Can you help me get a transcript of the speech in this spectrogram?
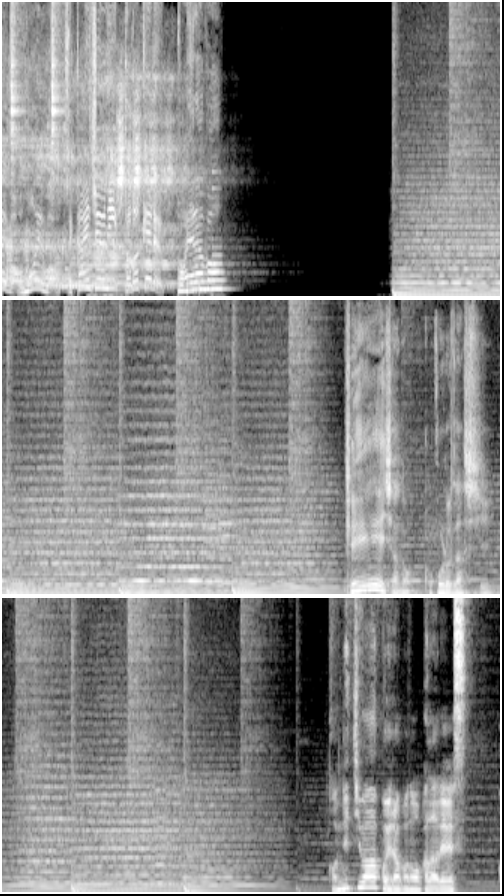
声を思いを世界中に届けるコエラボ経営者の志こんにちは、コエラボの岡田です。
